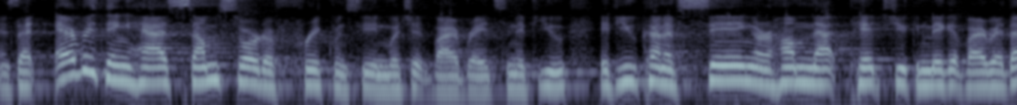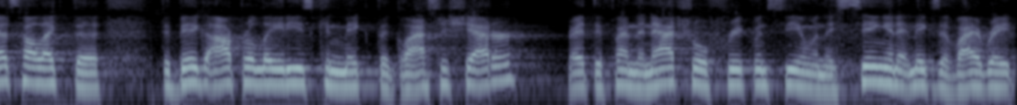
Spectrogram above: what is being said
Is that everything has some sort of frequency in which it vibrates, and if you if you kind of sing or hum that pitch, you can make it vibrate. That's how like the the big opera ladies can make the glasses shatter, right? They find the natural frequency, and when they sing it, it makes it vibrate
